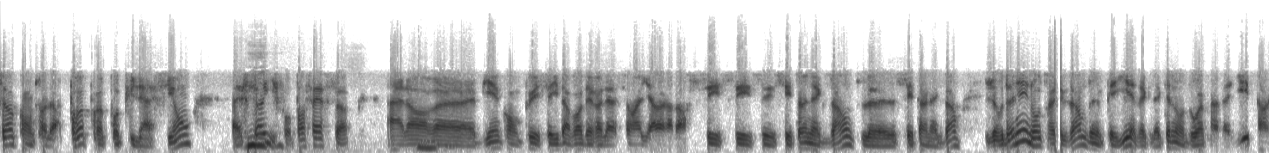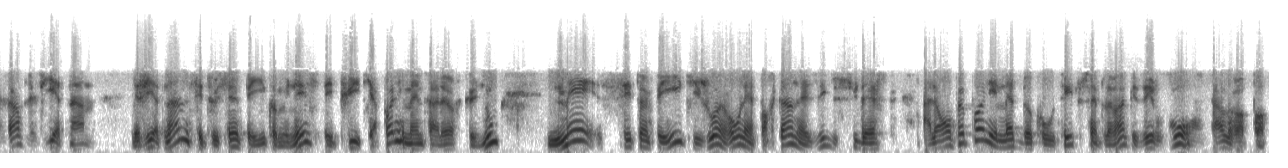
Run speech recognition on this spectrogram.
ça contre leur propre population. Euh, ça, hmm. il faut pas faire ça. Alors, euh, bien qu'on peut essayer d'avoir des relations ailleurs. Alors, c'est, c'est, c'est, un exemple. C'est un exemple. Je vais vous donner un autre exemple d'un pays avec lequel on doit travailler. Par exemple, le Vietnam. Le Vietnam, c'est aussi un pays communiste et puis qui n'a pas les mêmes valeurs que nous, mais c'est un pays qui joue un rôle important en Asie du Sud-Est. Alors, on ne peut pas les mettre de côté tout simplement et dire, vous, on ne parlera pas.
